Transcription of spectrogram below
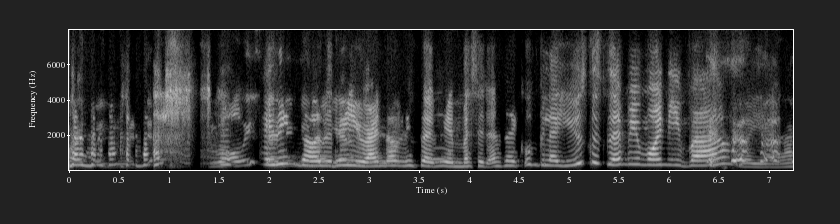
part, you would you were always I think me the day you randomly sent me a message. I was like, Umbila, you used to send me money, ba? But yeah,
